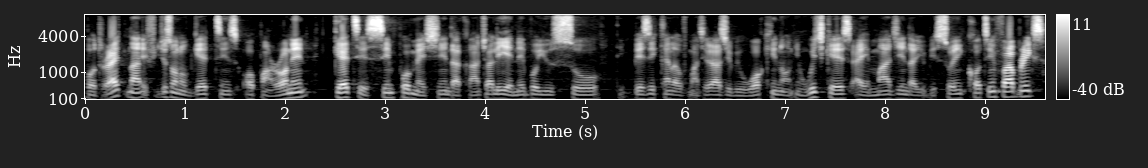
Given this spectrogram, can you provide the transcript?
But right now, if you just want to get things up and running, get a simple machine that can actually enable you sew the basic kind of materials you'll be working on. In which case, I imagine that you'll be sewing cotton fabrics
